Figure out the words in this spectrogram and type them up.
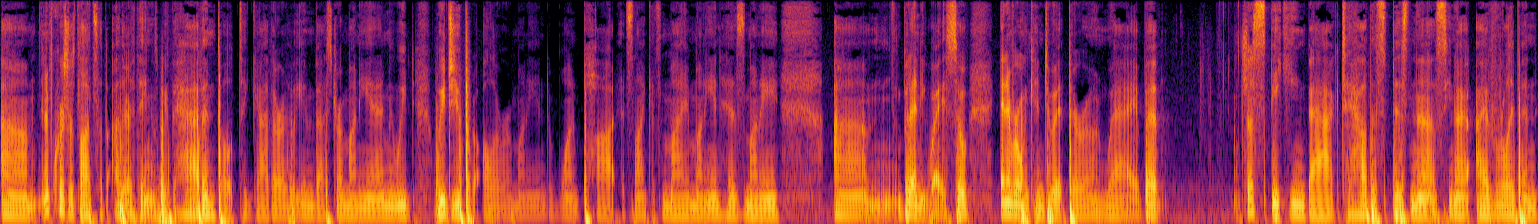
Um, and of course, there's lots of other things we have and built together that we invest our money in. I mean, we we do put all of our money into one pot. It's not like it's my money and his money. Um, but anyway, so and everyone can do it their own way. But just speaking back to how this business, you know, I've really been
